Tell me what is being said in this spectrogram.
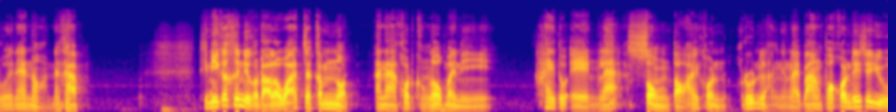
ด้วยแน่นอนนะครับ ทีนี้ก็ขึ้นอยู่กับเราแล้วว่าจะกำหนดอนาคตของโลกใบนี้ ให้ตัวเองและส่งต่อให้คนรุ่นหลังอย่างไรบ้าง เพราะคนที่จะอยู่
